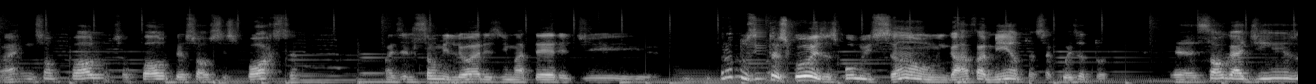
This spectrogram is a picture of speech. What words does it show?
Né? Em São Paulo, São Paulo o pessoal se esforça, mas eles são melhores em matéria de produzir outras coisas, poluição, engarrafamento, essa coisa toda é, salgadinhos.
